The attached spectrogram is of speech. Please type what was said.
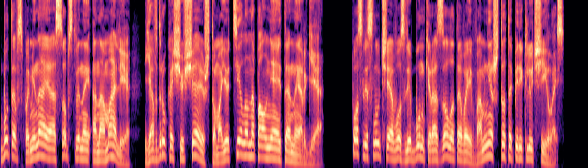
Будто вспоминая о собственной аномалии, я вдруг ощущаю, что мое тело наполняет энергия. После случая возле бункера Золотовой во мне что-то переключилось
